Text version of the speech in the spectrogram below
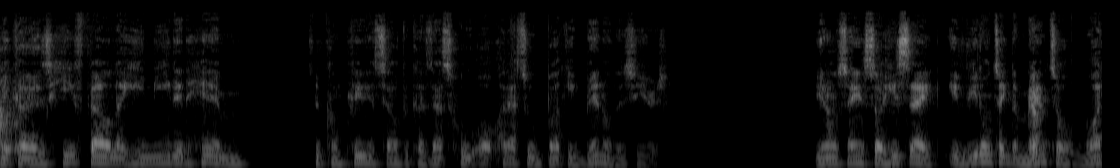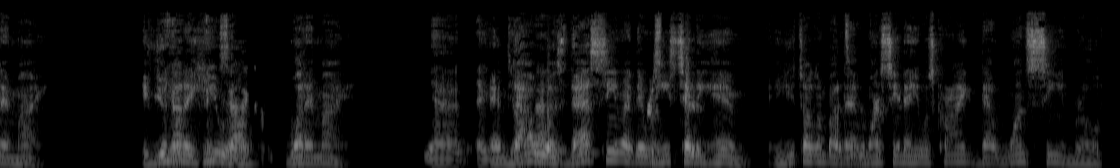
Because he felt like he needed him to complete himself because that's who oh, that's who Bucky been all these years. You know what I'm saying? So he's like, if you don't take the mantle, yep. what am I? If you're yep, not a hero, exactly. what am I? Yeah, eh, and that, that was that scene right there when he's telling him, and you talking about that one scene that he was crying. That one scene, bro.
